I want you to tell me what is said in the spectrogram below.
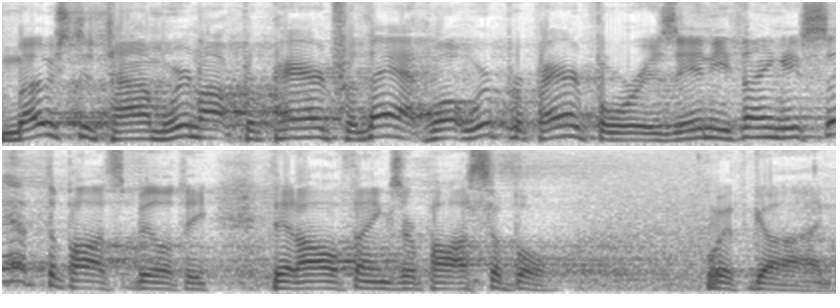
most of the time we're not prepared for that. What we're prepared for is anything except the possibility that all things are possible with God.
